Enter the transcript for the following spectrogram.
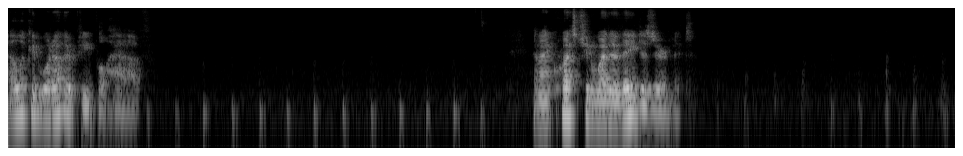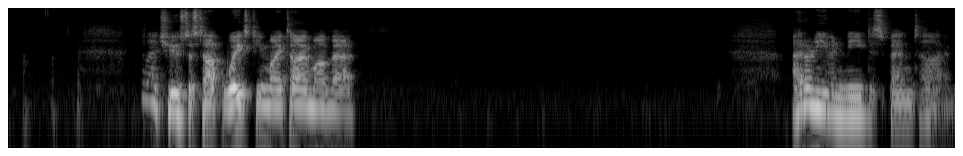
I look at what other people have. And I question whether they deserve it. And I choose to stop wasting my time on that. I don't even need to spend time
